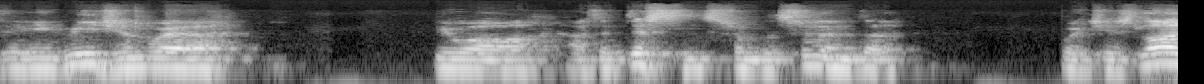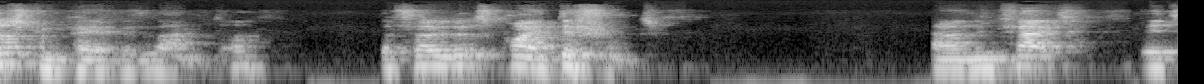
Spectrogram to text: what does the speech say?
the region where you are at a distance from the cylinder which is large compared with lambda, the flow looks quite different. And in fact, it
